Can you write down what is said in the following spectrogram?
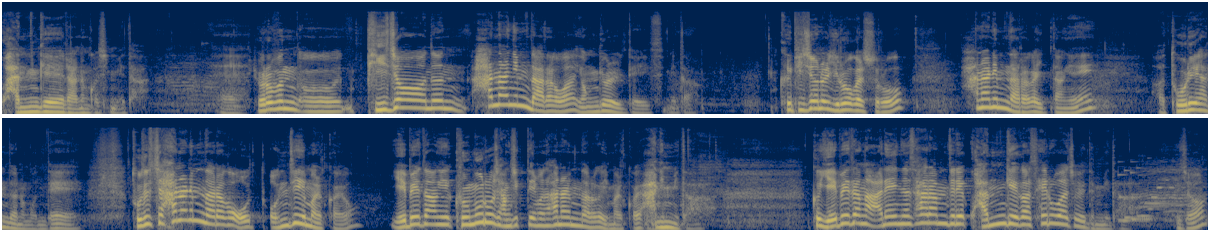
관계라는 것입니다. 예. 여러분 어, 비전은 하나님 나라와 연결되어 있습니다. 그 비전을 이루어갈수록 하나님 나라가 이 땅에 어, 도래한다는 건데 도대체 하나님 나라가 어, 언제 임할까요? 예배당이 금으로 장식되면 하나님 나라가 임할까요? 아닙니다. 그 예배당 안에 있는 사람들의 관계가 새로워져야 됩니다. 그죠?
